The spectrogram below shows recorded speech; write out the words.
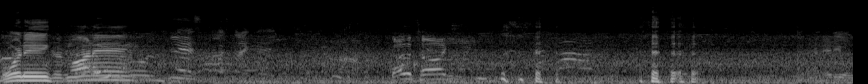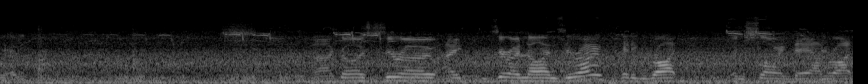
Morning. Good morning. Go the Tigers! Uh, guys, zero eight zero nine zero, heading right and slowing down right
